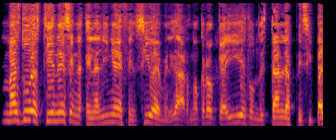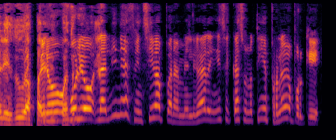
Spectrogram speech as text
más dudas tiene es en, la línea defensiva de Melgar, ¿no? Creo que ahí es donde están las principales dudas para Pero, el. Julio, la línea defensiva para Melgar en ese caso no tiene problema porque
